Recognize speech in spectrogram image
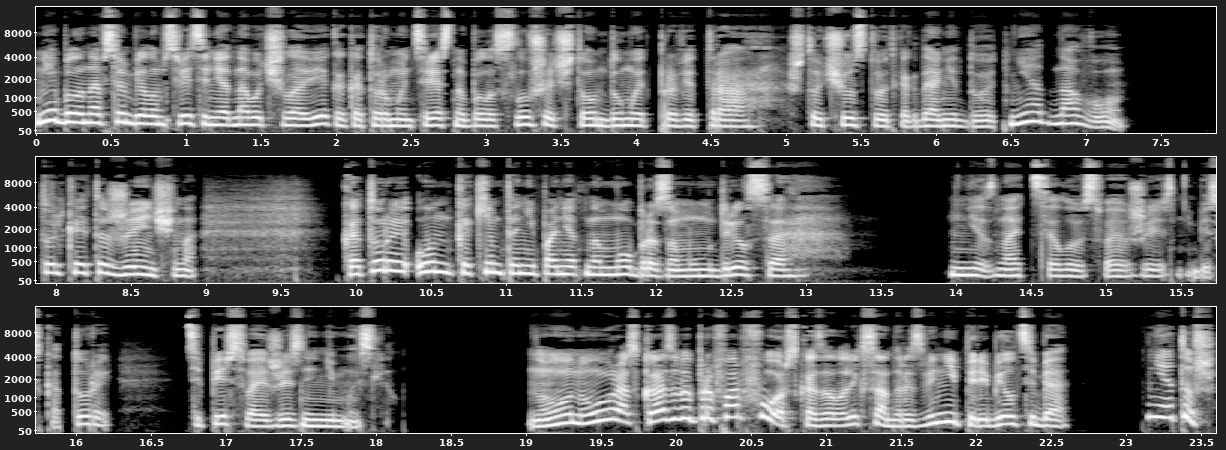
Не было на всем белом свете ни одного человека, которому интересно было слушать, что он думает про ветра, что чувствует, когда они дуют. Ни одного. Только эта женщина, которой он каким-то непонятным образом умудрился не знать целую свою жизнь, без которой теперь своей жизни не мыслил. «Ну-ну, рассказывай про фарфор», — сказал Александр. «Извини, перебил тебя». «Нет уж»,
